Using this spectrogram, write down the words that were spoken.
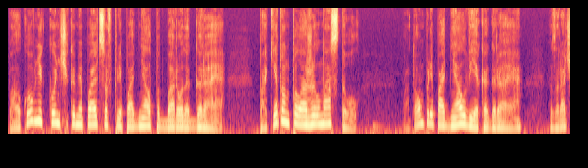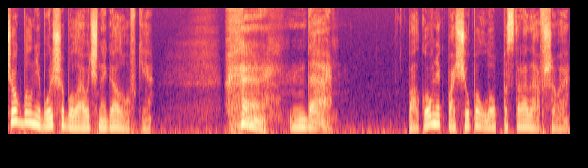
Полковник кончиками пальцев приподнял подбородок Грая. Пакет он положил на стол. Потом приподнял века Грая. Зрачок был не больше булавочной головки. Хм, да. Полковник пощупал лоб пострадавшего.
